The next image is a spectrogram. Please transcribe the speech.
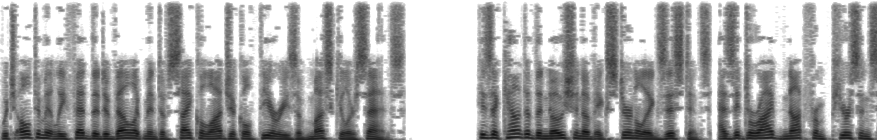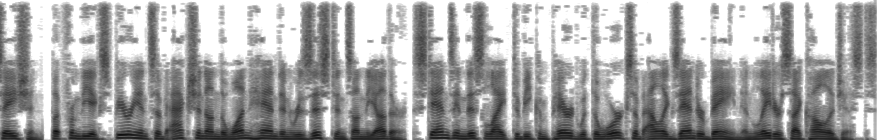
which ultimately fed the development of psychological theories of muscular sense. His account of the notion of external existence, as it derived not from pure sensation, but from the experience of action on the one hand and resistance on the other, stands in this light to be compared with the works of Alexander Bain and later psychologists.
